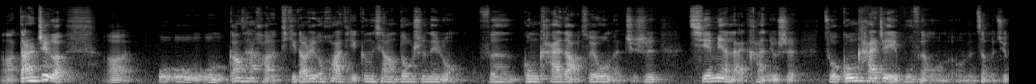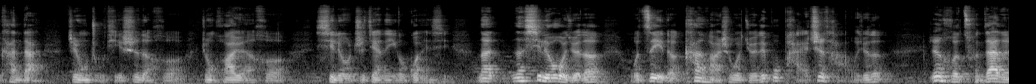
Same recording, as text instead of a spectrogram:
啊。当然，这个呃，我我我刚才好像提到这个话题，更像都是那种分公开的，所以我们只是切面来看，就是做公开这一部分，我们我们怎么去看待这种主题式的和这种花园和溪流之间的一个关系？那那溪流，我觉得我自己的看法是我绝对不排斥它，我觉得。任何存在的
